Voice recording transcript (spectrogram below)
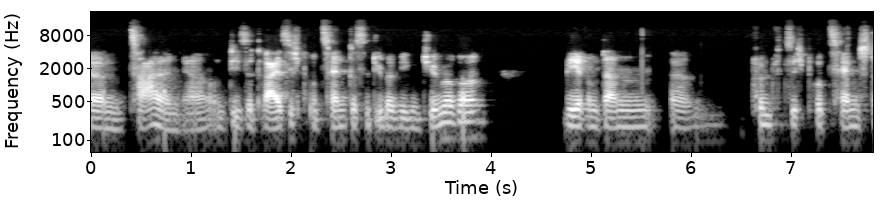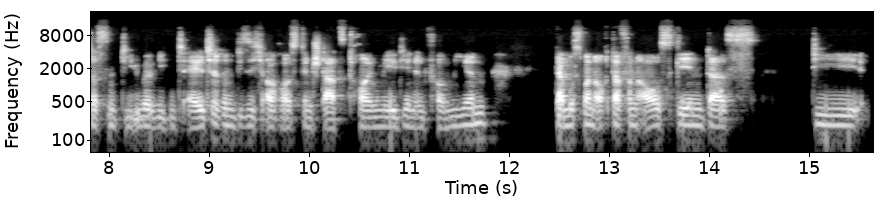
ähm, Zahlen. Ja? Und diese 30 Prozent, das sind überwiegend Jüngere, während dann ähm, 50 Prozent, das sind die überwiegend Älteren, die sich auch aus den staatstreuen Medien informieren. Da muss man auch davon ausgehen, dass die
